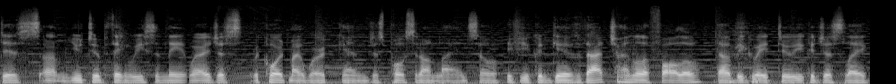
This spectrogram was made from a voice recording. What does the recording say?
this um, YouTube thing recently where I just record my work and just post it online. So if you could give that channel a follow, that would be great too. You could just like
